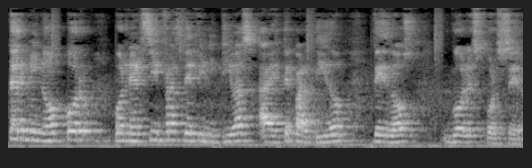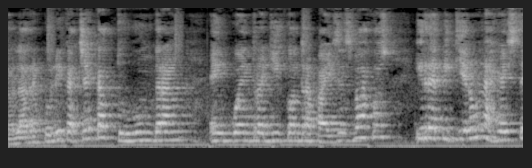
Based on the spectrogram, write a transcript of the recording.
terminó por poner cifras definitivas a este partido de 2 goles por cero. La República Checa tuvo un gran encuentro allí contra Países Bajos y repitieron la gesta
